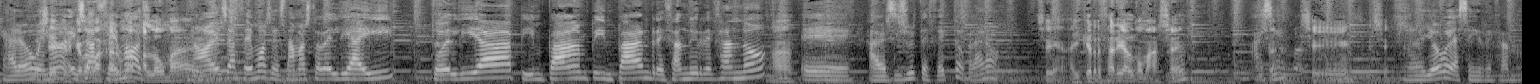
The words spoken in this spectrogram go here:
claro, si bueno, eso va a bajar una hacemos. paloma, no, eso hacemos. Estamos todo el día ahí, todo el día, pim pam, pim pam, rezando y rezando. Ah. Eh, a ver si surte efecto, claro. Sí, hay que rezar y algo más, ¿eh? ¿Ah, sí, sí, sí. Bueno, yo voy a seguir rezando.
